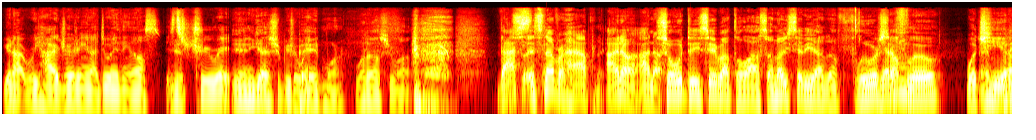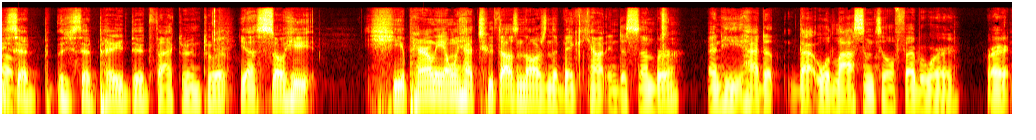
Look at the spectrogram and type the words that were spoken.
You're not rehydrating. You're not doing anything else. It's your true rate. Yeah, and you guys should be True paid weight. more. What else you want? That's it's never happening. I know. I know. So what did he say about the loss? I know he said he had a flu or he had a something. flu, which And- he but he uh, said he said pay did factor into it. Yes. So he he apparently only had two thousand dollars in the bank account in December, and he had to that would last him till February, right?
